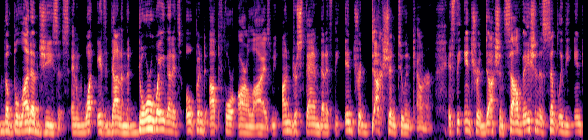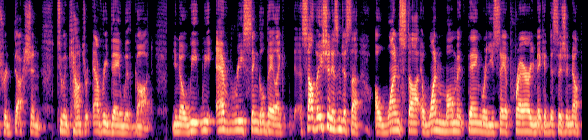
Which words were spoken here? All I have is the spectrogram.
the blood of Jesus and what it's done and the doorway that it's opened up for our lives. We understand that it's the introduction to encounter. It's the introduction. Salvation is simply the introduction to encounter every day with God. You know, we we every single day like salvation isn't just a a one stop a one moment thing where you say a prayer, you make a decision. No,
